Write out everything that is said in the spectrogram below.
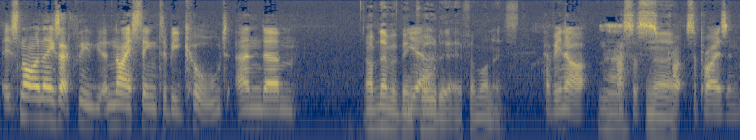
It's not an exactly a nice thing to be called, and um, I've never been Yeah. called it, if I'm honest. have you not? No. That's a No. surprising.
